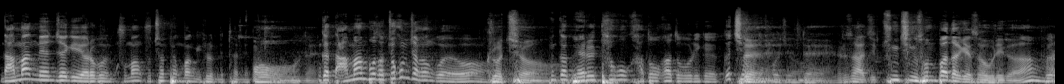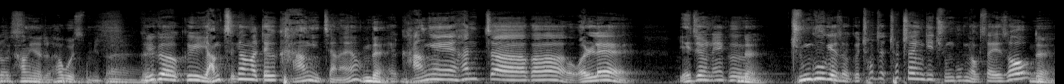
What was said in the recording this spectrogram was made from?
남한 면적이 여러분 9만 9천 평방킬로미터입니다. 어, 네. 그러니까 남한보다 조금 작은 거예요. 그렇죠. 그러니까 배를 타고 가도 가도 우리가 끝이 없는 거죠. 네. 그래서 아직 충칭 손바닥에서 우리가. 항해를 하고 있습니다. 네. 네. 그러니까 그 양쯔강 할 때 그 강 있잖아요. 네. 강의 한자가 원래 예전에 그 네. 중국에서 그 초, 초창기 중국 역사에서 네.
